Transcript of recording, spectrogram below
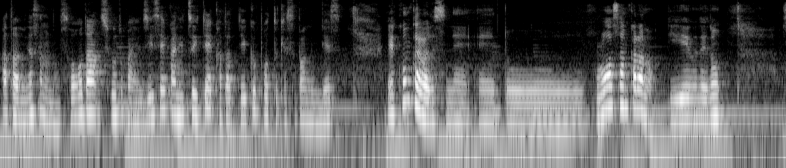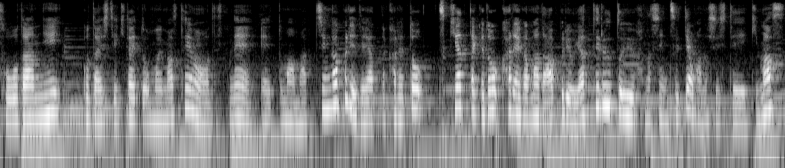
あとは皆様の相談仕事観や人生観について語っていくポッドキャスト番組です。え今回はですねえっ、ー、とフォロワーさんからの DM での相談に答えしていきたいと思います。テーマはですね、え、ー、とまあマッチングアプリで出会った彼と付き合ったけど彼がまだアプリをやってるという話についてお話ししていきます。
